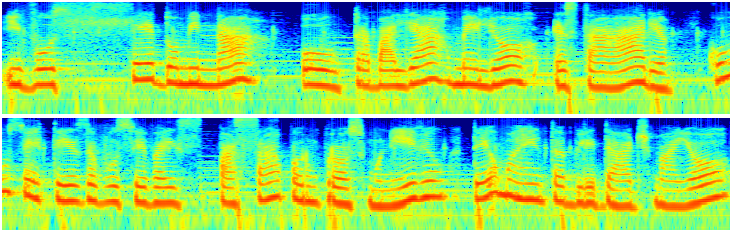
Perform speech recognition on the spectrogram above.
e você dominar ou trabalhar melhor esta área, com certeza você vai passar para um próximo nível, ter uma rentabilidade maior.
